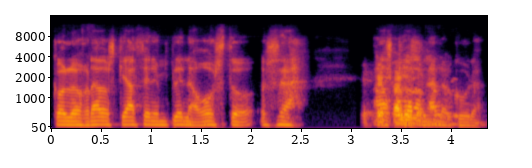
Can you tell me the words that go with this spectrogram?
con los grados que hacen en pleno agosto? O sea, es una locura.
